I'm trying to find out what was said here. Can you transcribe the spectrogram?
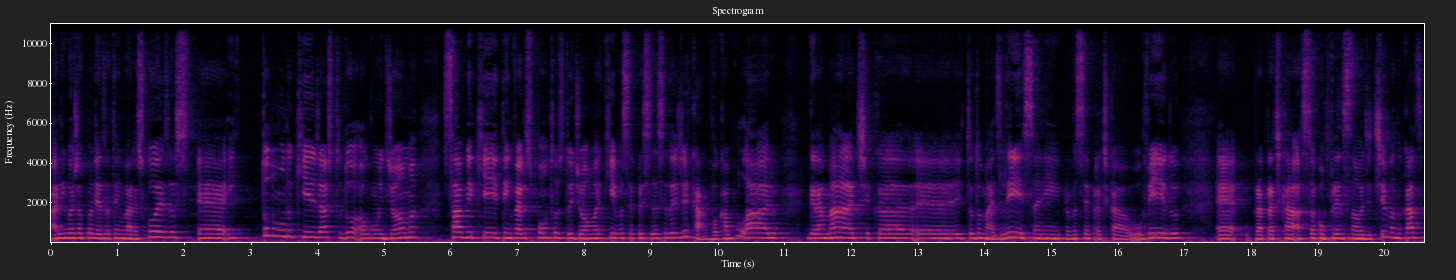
A língua japonesa tem várias coisas é, e todo mundo que já estudou algum idioma sabe que tem vários pontos do idioma que você precisa se dedicar: vocabulário, gramática é, e tudo mais, listening para você praticar o ouvido, é, para praticar a sua compreensão auditiva, no caso.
